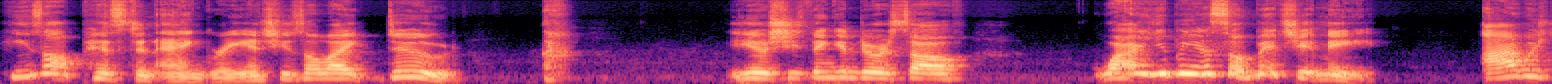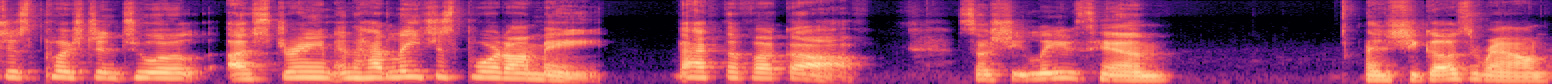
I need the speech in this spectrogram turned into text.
He's all pissed and angry. And she's all like, dude, you know, she's thinking to herself, why are you being so bitchy at me? I was just pushed into a, a stream and had leeches poured on me. Back the fuck off. So she leaves him and she goes around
